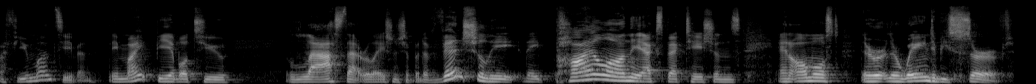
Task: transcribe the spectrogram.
a few months even. They might be able to last that relationship, but eventually they pile on the expectations and almost they're, they're waiting to be served.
